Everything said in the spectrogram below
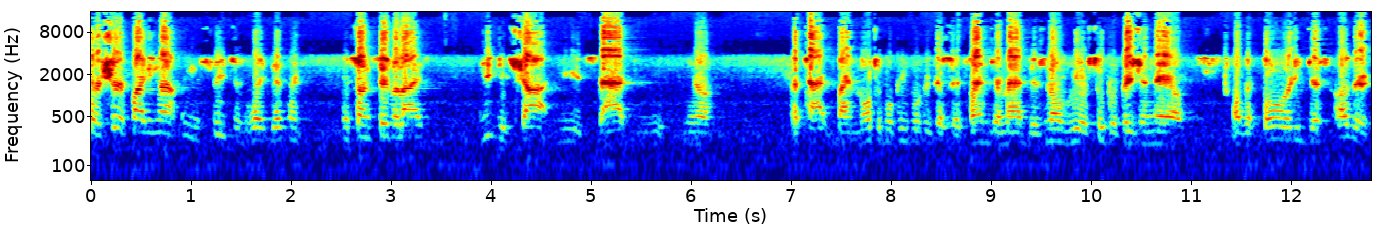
For sure, fighting out in the streets is way different. It's uncivilized. You get shot, you get stabbed, you, you know, attacked by multiple people because their friends are mad. There's no real supervision there of, of authority, just other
